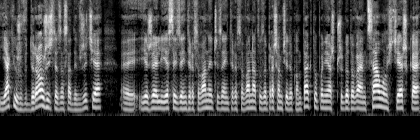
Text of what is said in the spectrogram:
jak już wdrożyć te zasady w życie, y, jeżeli jesteś zainteresowany czy zainteresowana, to zapraszam Cię do kontaktu, ponieważ przygotowałem całą ścieżkę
